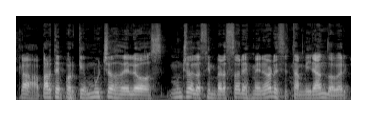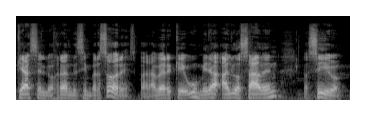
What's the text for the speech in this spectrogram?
Claro, aparte porque muchos de los muchos de los inversores menores están mirando a ver qué hacen los grandes inversores, para ver que, uh, mira, algo saben, lo sigo.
